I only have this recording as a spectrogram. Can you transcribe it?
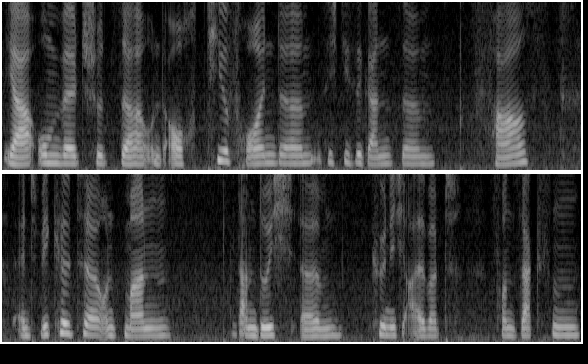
ja, Umweltschützer und auch Tierfreunde sich diese ganze Farce entwickelte und man dann durch ähm, König Albert von Sachsen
